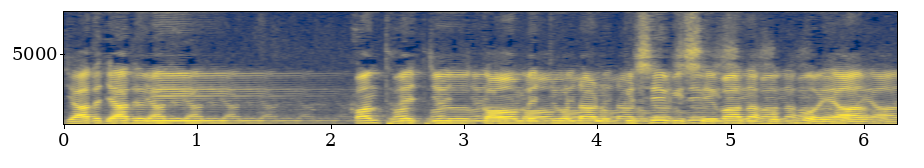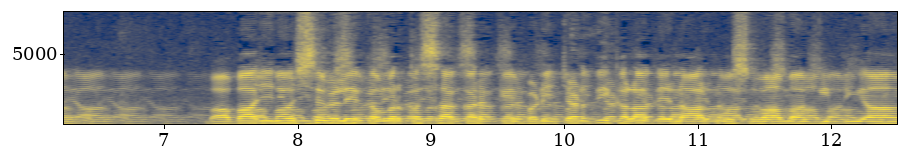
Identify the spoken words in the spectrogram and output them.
ਜਦ ਜਦ ਵੀ ਪੰਥ ਵਿੱਚ ਕੌਮ ਵਿੱਚ ਉਹਨਾਂ ਨੂੰ ਕਿਸੇ ਵੀ ਸੇਵਾ ਦਾ ਹੁਕਮ ਹੋਇਆ ਬਾਬਾ ਜੀ ਨੇ ਉਸੇ ਵੇਲੇ ਕਮਰ ਕੱਸਾ ਕਰਕੇ ਬੜੀ ਚੜ੍ਹਦੀ ਕਲਾ ਦੇ ਨਾਲ ਉਹ ਸੇਵਾਵਾਂ ਕੀਤੀਆਂ।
